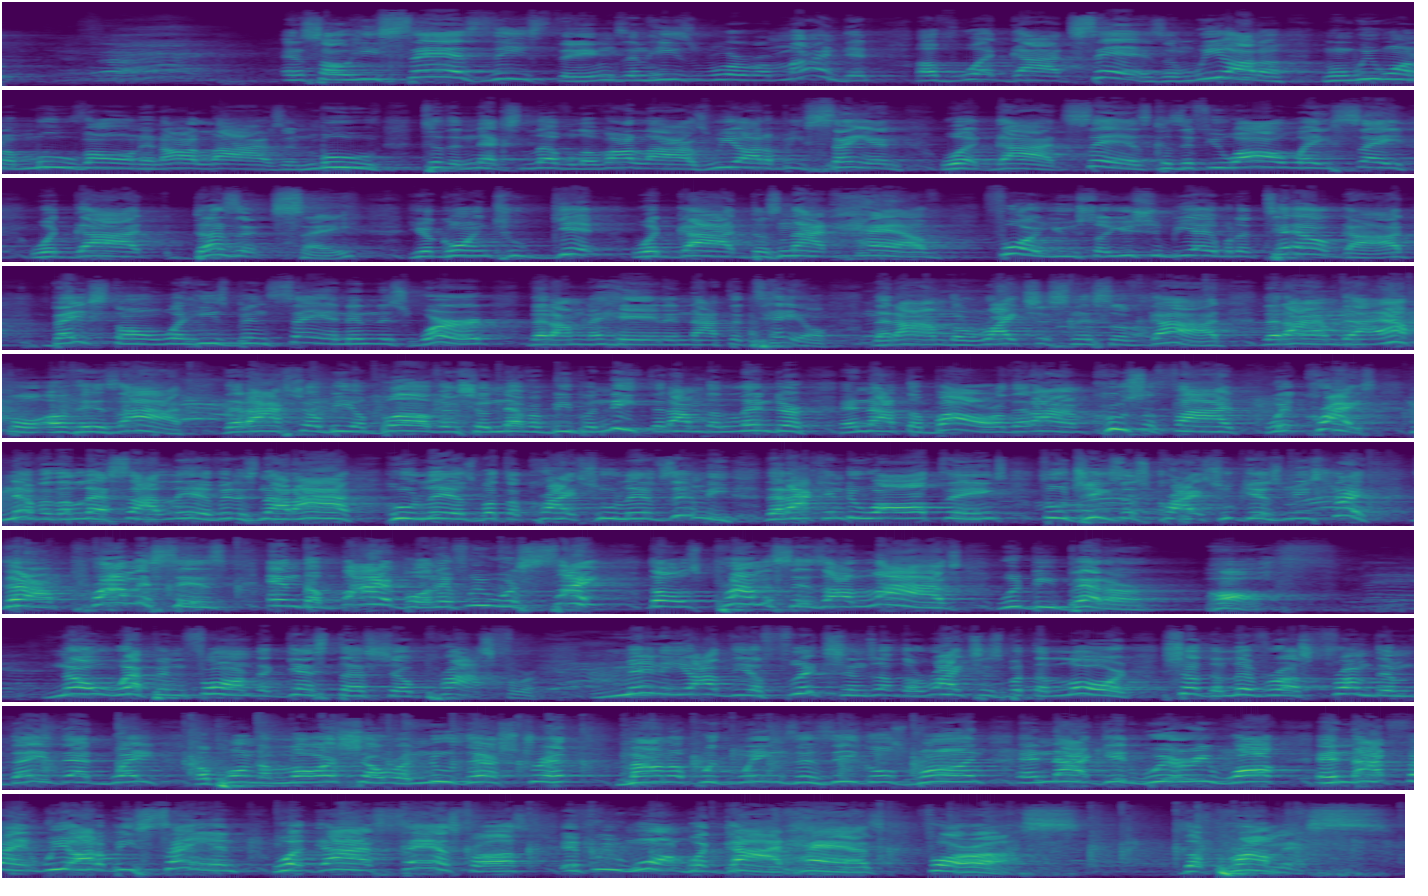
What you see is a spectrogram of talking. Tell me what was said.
And so he says these things, and he's we're reminded of what God says. And we ought to, when we want to move on in our lives and move to the next level of our lives, we ought to be saying what God says. Because if you always say what God doesn't say, you're going to get what God does not have for you. So you should be able to tell God, based on what He's been saying in this word, that I'm the head and not the tail, that I am the righteousness of God, that I am the apple of His eye, that I shall be above and shall never be beneath, that I'm the lender and not the borrower, that I am crucified with Christ. Nevertheless, I live. It is not I who lives, but the Christ who lives in me, that I can do all things through Jesus Christ who gives me strength. There are promises in the Bible, and if we recite those promises, our lives would be better off No weapon formed against us shall prosper. Many are the afflictions of the righteous, but the Lord shall deliver us from them. They that wait upon the Lord shall renew their strength, mount up with wings as eagles, run and not get weary, walk and not faint. We ought to be saying what God says for us if we want what God has for us. The promise.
